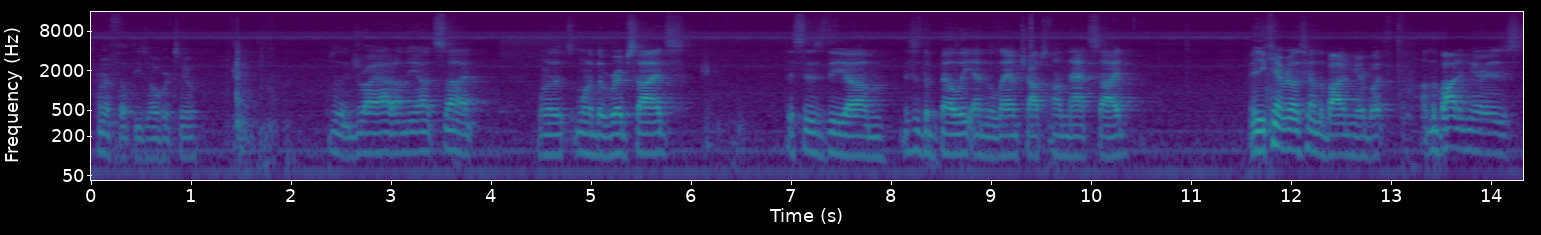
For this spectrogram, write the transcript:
I'm gonna flip these over too. So they dry out on the outside. One of the, one of the rib sides. This is the, um, this is the belly and the lamb chops on that side. And you can't really see on the bottom here, but on the bottom here is,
